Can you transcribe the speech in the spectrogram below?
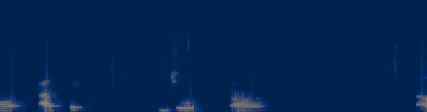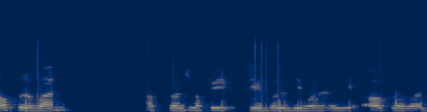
आपके जो अप्रवाही आपका जो पे टेबल दिया है, ये अप्रवास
